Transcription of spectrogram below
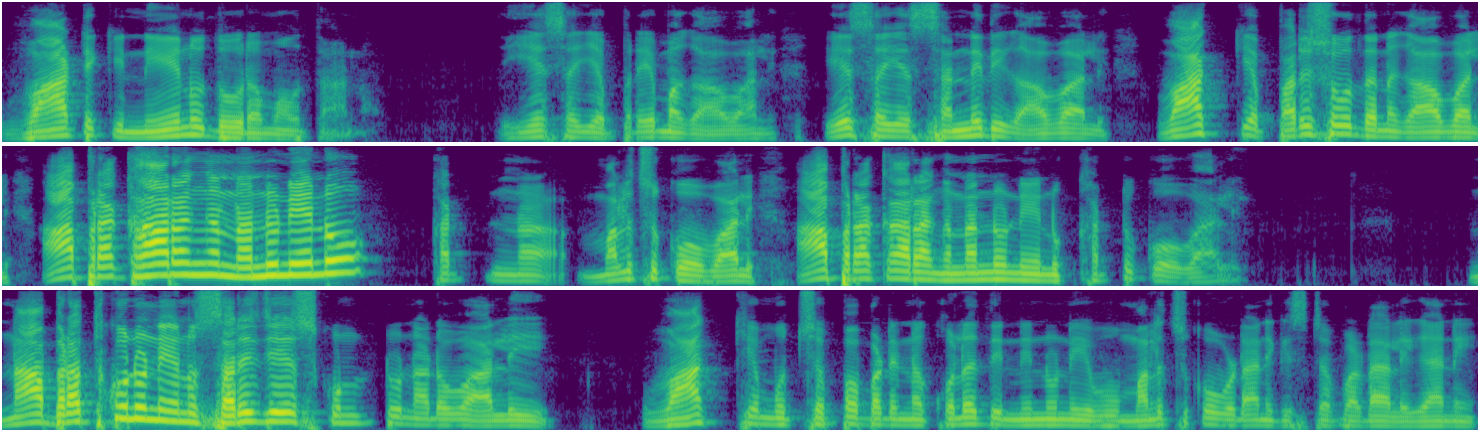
వాటికి నేను దూరం అవుతాను ఏసయ్య ప్రేమ కావాలి. ఏసయ్య సన్నిధి కావాలి. వాక్య పరిశోధన కావాలి. ఆ ప్రకారంగా నన్ను నేను కట్ మలుచుకోవాలి. ఆ ప్రకారంగా నన్ను నేను కట్టుకోవాలి. నా బ్రతుకును నేను సరి చేసుకుంటూ నడవాలి. వాక్యము చెప్పబడిన కొలది నిన్ను నీవు మలుచుకోవడానికి ఇష్టపడాలి కానీ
